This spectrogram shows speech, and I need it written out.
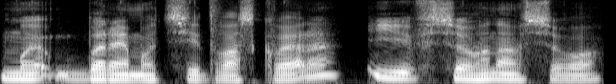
Ми беремо ці два сквери і всього-навсього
